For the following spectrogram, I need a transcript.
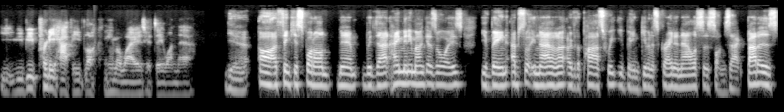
you'd be pretty happy locking him away as your D1 there. Yeah. Oh, I think you're spot on, man, with that. Hey, Mini Monk, as always, you've been absolutely nailing it over the past week. You've been giving us great analysis on Zak Butters,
